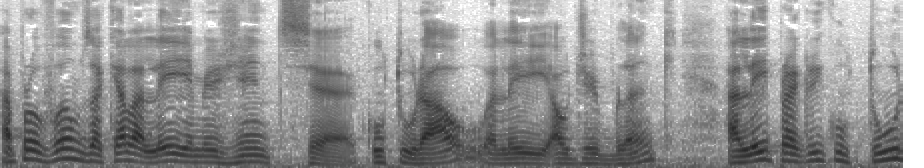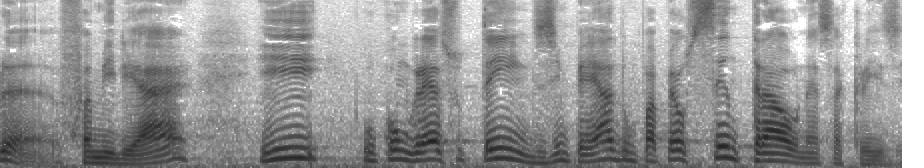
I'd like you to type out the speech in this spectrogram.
Aprovamos aquela lei emergência cultural, a lei Aldir Blanc, a lei para agricultura familiar e o Congresso tem desempenhado um papel central nessa crise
